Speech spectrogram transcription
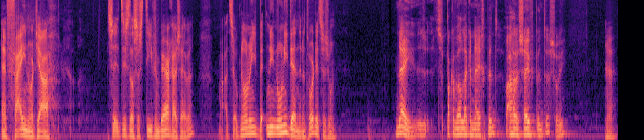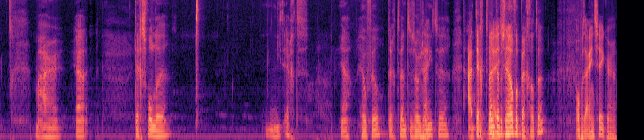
En Feyenoord, ja. Ze, het is dat ze Steven Berghuis hebben. Maar het is ook nog niet, niet- nog niet denderend hoor, dit seizoen. Nee, ze pakken wel lekker 9 punten. Ah, 7 punten, sorry. Ja. Maar ja, tegen Zwolle niet echt. ja, heel veel. Tegen Twente sowieso Nee. niet. eh. ja, tegen Twente Nee, hebben ze heel veel pech gehad, hè? Op het eind zeker.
